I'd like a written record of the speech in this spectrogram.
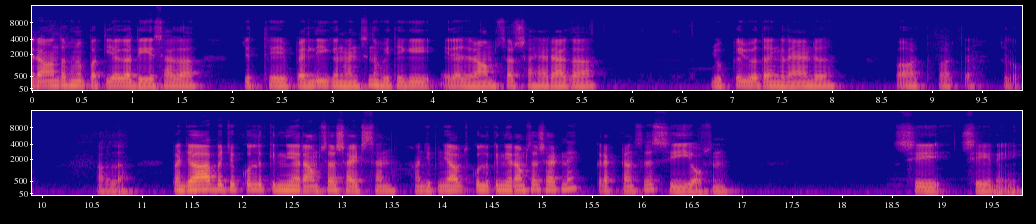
ਈਰਾਨ ਦਾ ਤੁਹਾਨੂੰ ਪਤਾ ਹੈਗਾ, ਦੇਸ਼ ਹੈਗਾ, ਜਿੱਥੇ ਪਹਿਲੀ ਕਨਵੈਨਸ਼ਨ ਹੋਈ ਸੀਗੀ, ਇਹਦਾ ਰਾਮਸਰ ਸ਼ਹਿਰ ਹੈਗਾ ਯੂਕੇ ਵੀ ਉਹਦਾ, ਇੰਗਲੈਂਡ, ਭਾਰਤ ਭਾਰਤ, ਚਲੋ, ਅਗਲਾ। ਪੰਜਾਬ ਵਿੱਚ ਕੁੱਲ ਕਿੰਨੀਆਂ ਰਾਮਸਰ ਸਾਈਟਸ ਹਨ? ਹਾਂਜੀ, ਪੰਜਾਬ 'ਚ ਕੁੱਲ ਕਿੰਨੀਆਂ ਰਾਮਸਰ ਸਾਈਟ ਨੇ? ਕਰੈਕਟ ਆਨਸਰ ਸੀ ਆਪਸ਼ਨ 6 6 ਨਹੀਂ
